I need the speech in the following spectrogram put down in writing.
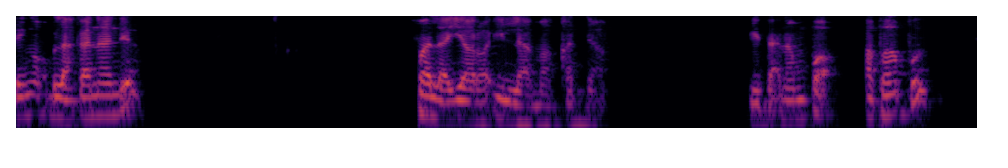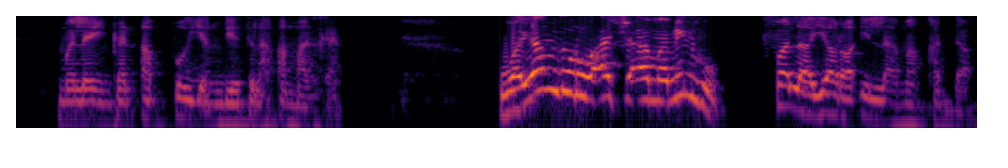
tengok belah kanan dia. Fala yara illa ma qaddam. Dia tak nampak apa-apa melainkan apa yang dia telah amalkan. Wa yanzuru ash'ama minhu fala yara illa ma qaddam.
